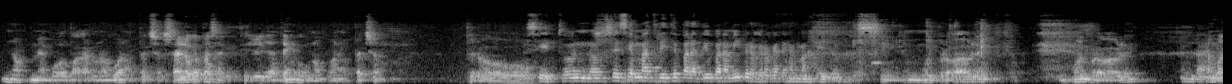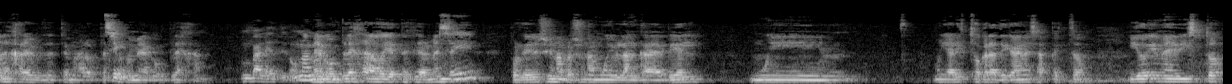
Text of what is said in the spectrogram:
No me puedo pagar unos buenos pechos. ¿Sabes lo que pasa? Que, es que yo ya tengo unos buenos pechos. Pero... sí, esto no sé si es más triste para ti o para mí, pero creo que tienes más que yo. Sí, es muy probable. Muy probable. Vale. Vamos a dejar el tema de los pechos Sí. que me acomplejan. Vale, una Me acompleja hoy especialmente ¿Sí? Porque yo soy una persona muy blanca de piel, muy, muy aristocrática en ese aspecto. Y hoy me he visto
